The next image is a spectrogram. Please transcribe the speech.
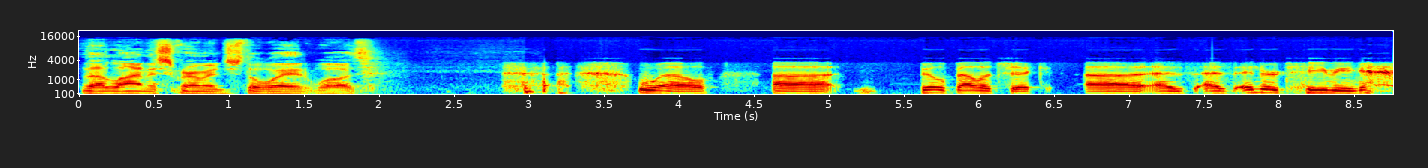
that line of scrimmage the way it was? well, uh, Bill Belichick, uh, as as entertaining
